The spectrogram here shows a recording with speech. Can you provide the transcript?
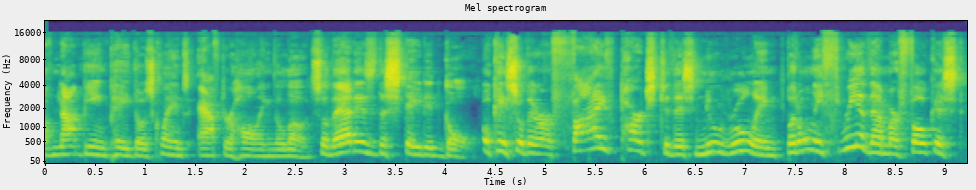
of not being paid those claims after hauling the load. So that is the stated goal. Okay, so there are five parts to this new ruling, but only three of them are focused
